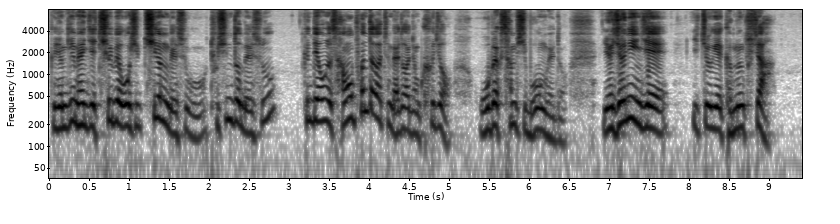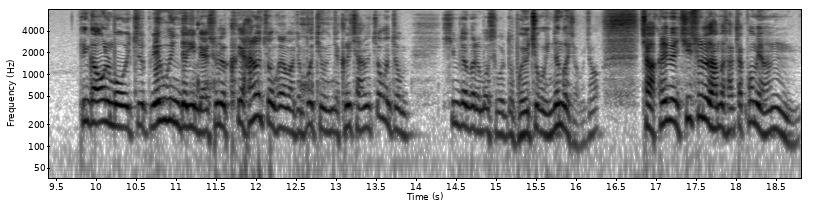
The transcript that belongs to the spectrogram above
그 연기금 현재 757억 매수고 투신도 매수. 근데 오늘 사모펀드 같은 매도가 좀 크죠. 535억 매도. 여전히 이제 이쪽에 금융투자. 그러니까 오늘 뭐 외국인들이 매수를 크게 하는 쪽은 그나마 좀 버티고 있는데 그렇지 않은 쪽은 좀 힘든 그런 모습을 또 보여주고 있는 거죠. 그죠? 자, 그러면 지수를 한번 살짝 보면,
